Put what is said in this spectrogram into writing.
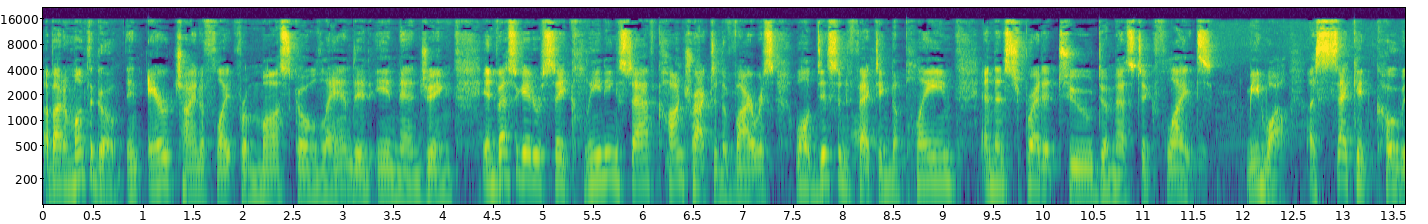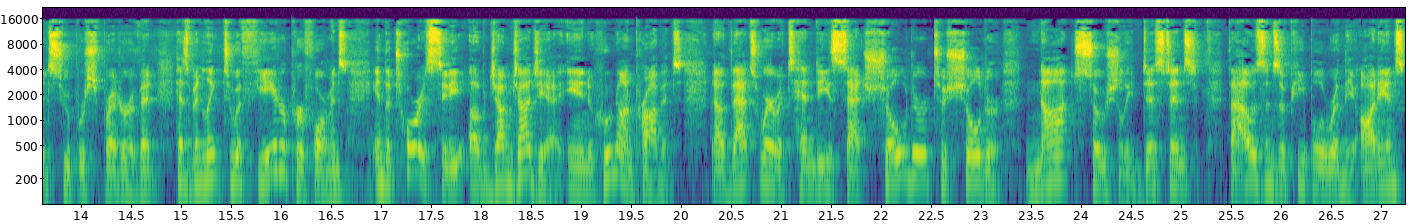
About a month ago, an Air China flight from Moscow landed in Nanjing. Investigators say cleaning staff contracted the virus while disinfecting the plane and then spread it to domestic flights. Meanwhile, a second COVID super spreader event has been linked to a theater performance in the tourist city of Zhangjiajie in Hunan province. Now, that's where attendees sat shoulder to shoulder, not socially distanced. Thousands of people were in the audience,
